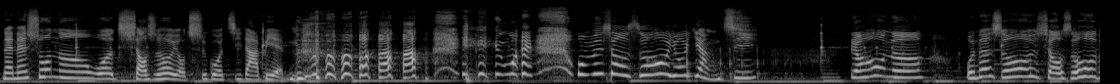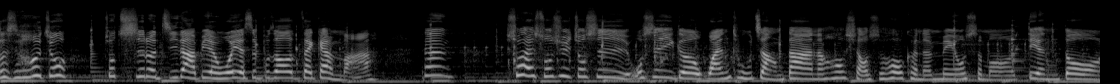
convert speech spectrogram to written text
奶奶说呢，我小时候有吃过鸡大便，因为我们小时候有养鸡，然后呢，我那时候小时候的时候就就吃了鸡大便，我也是不知道在干嘛。但说来说去，就是我是一个玩土长大，然后小时候可能没有什么电动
